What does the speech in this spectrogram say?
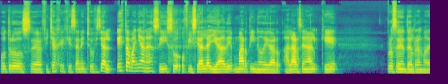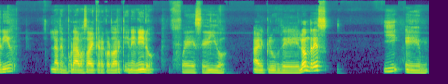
otros eh, fichajes que se han hecho oficial. Esta mañana se hizo oficial la llegada de Martin Odegaard al Arsenal, que procedente del Real Madrid. La temporada pasada hay que recordar que en enero fue cedido al club de Londres y, em,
